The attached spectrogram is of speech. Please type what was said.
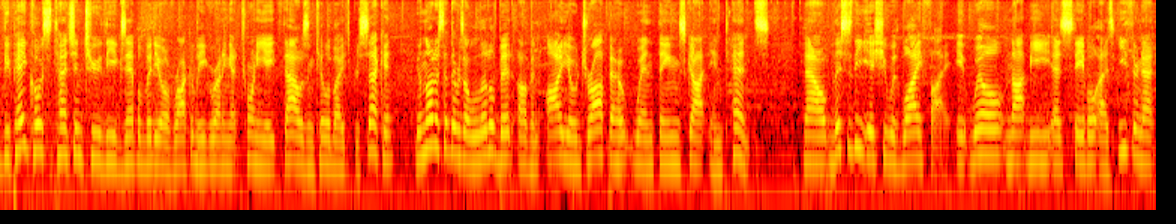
If you paid close attention to the example video of Rocket League running at 28,000 kilobytes per second, you'll notice that there was a little bit of an audio dropout when things got intense. Now, this is the issue with Wi-Fi. It will not be as stable as Ethernet,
